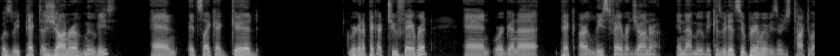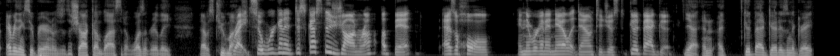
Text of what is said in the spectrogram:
was we picked a genre of movies, and it's like a good. We're gonna pick our two favorite, and we're gonna pick our least favorite genre in that movie because we did superhero movies and we just talked about everything superhero and it was just a shotgun blast and it wasn't really that was too much. Right. So we're going to discuss the genre a bit as a whole, and then we're going to nail it down to just good, bad, good. Yeah, and I, good bad good isn't a great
